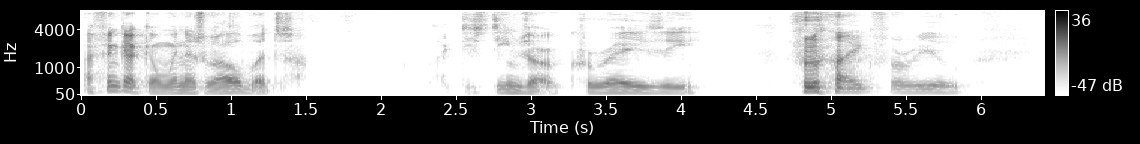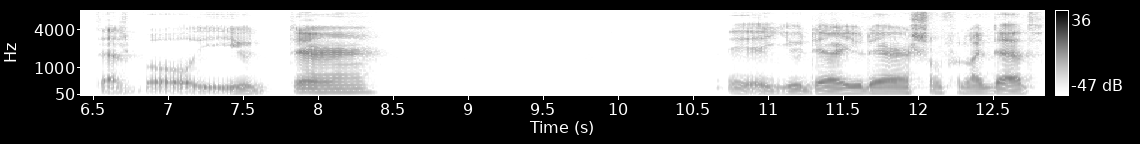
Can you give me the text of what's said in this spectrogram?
I think I can win as well, but like these teams are crazy. like for real. That's ball, you there. Yeah, you there, you there, something like that.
